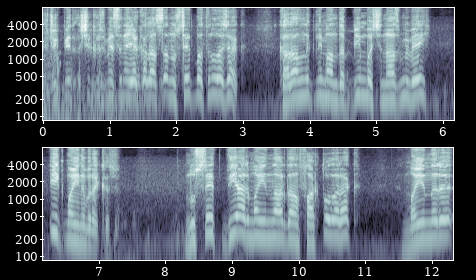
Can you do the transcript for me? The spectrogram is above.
Küçük bir ışık hüzmesine yakalansa Nusret batırılacak. Karanlık limanda binbaşı Nazmi Bey ilk mayını bırakır. Nusret diğer mayınlardan farklı olarak mayınları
